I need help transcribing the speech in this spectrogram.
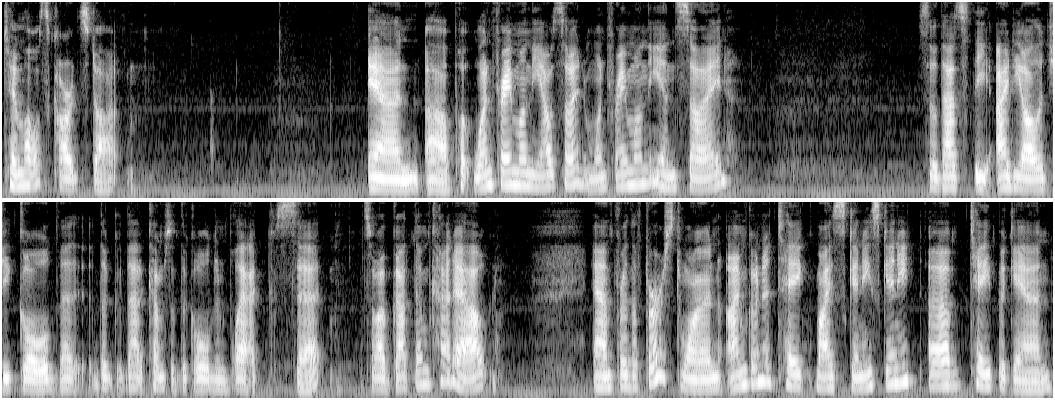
Tim Holtz cardstock and uh, put one frame on the outside and one frame on the inside. So that's the Idea-ology Gold. That, the, that comes with the gold and black set. So I've got them cut out. And for the first one, I'm going to take my skinny, skinny uh, tape again,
